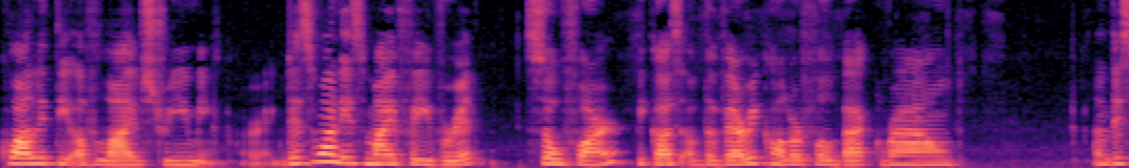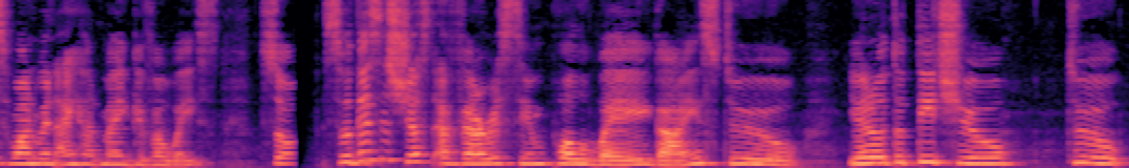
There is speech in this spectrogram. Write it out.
quality of live streaming. All right, this one is my favorite so far because of the very colorful background. And this one when I had my giveaways. So, so this is just a very simple way, guys, to, you know, to teach you to,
